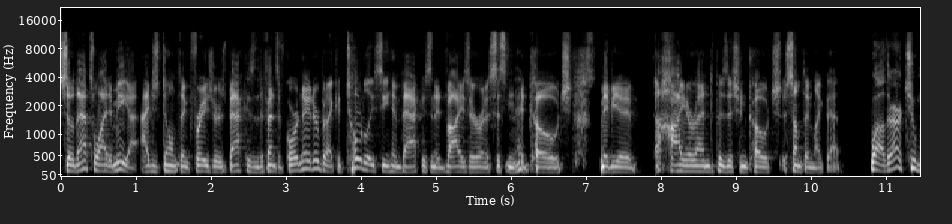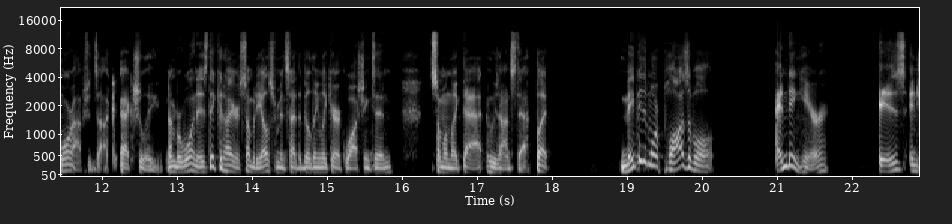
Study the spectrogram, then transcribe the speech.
So that's why, to me, I, I just don't think Frazier is back as the defensive coordinator, but I could totally see him back as an advisor, an assistant head coach, maybe a, a higher end position coach, something like that. Well, there are two more options, actually. Number one is they could hire somebody else from inside the building, like Eric Washington, someone like that who's on staff. But maybe the more plausible ending here is, and,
